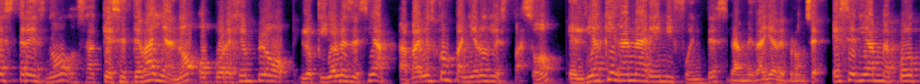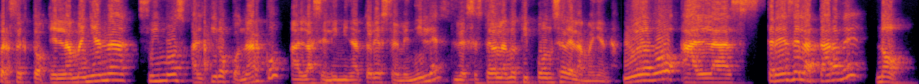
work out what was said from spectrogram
estrés, ¿no? O sea, que se te vaya, ¿no? O por ejemplo, lo que yo les decía, a varios compañeros les pasó, el día que gana Aremi Fuentes la medalla de bronce, ese día me acuerdo perfecto, en la mañana fuimos al tiro con arco, a las eliminatorias femeniles, les estoy hablando tipo 11 de la mañana. Luego a las 3 de la tarde, no,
